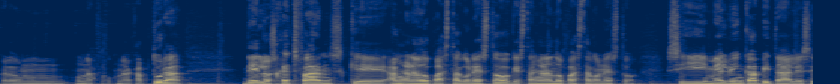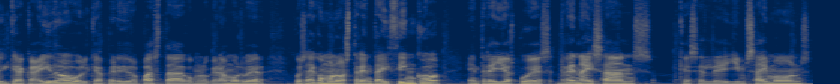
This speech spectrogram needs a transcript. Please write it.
Perdón, una, captura de los hedge funds que han ganado pasta con esto o que están ganando pasta con esto. Si Melvin Capital es el que ha caído o el que ha perdido pasta, como lo queramos ver, pues hay como unos 35, entre ellos, pues Renaissance, que es el de Jim Simons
